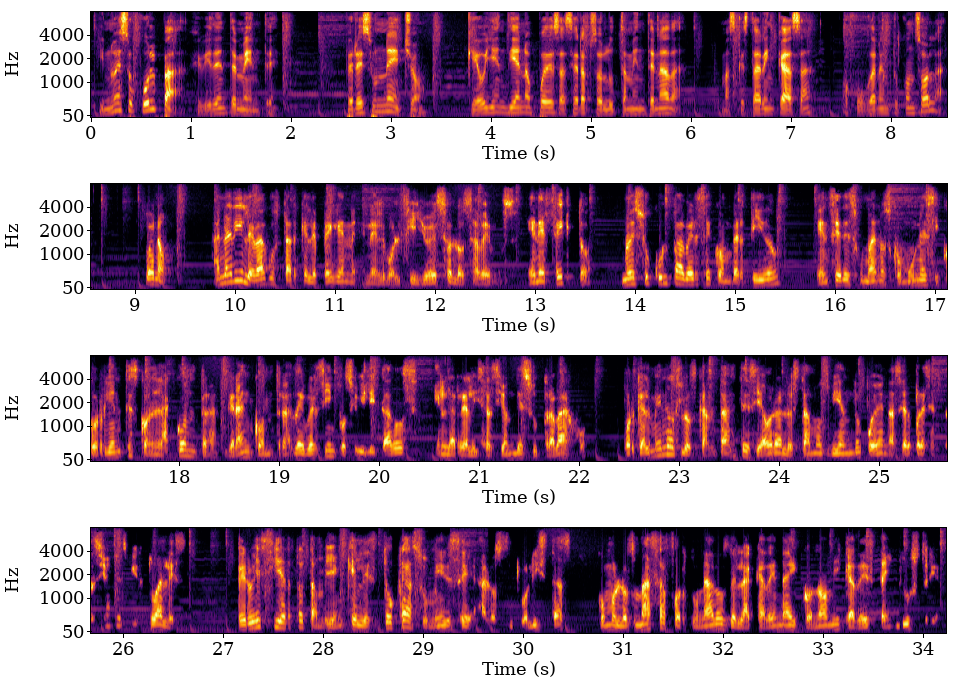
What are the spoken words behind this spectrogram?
Y no es su culpa, evidentemente. Pero es un hecho que hoy en día no puedes hacer absolutamente nada, más que estar en casa o jugar en tu consola. Bueno, a nadie le va a gustar que le peguen en el bolsillo, eso lo sabemos. En efecto, no es su culpa haberse convertido en seres humanos comunes y corrientes con la contra, gran contra, de verse imposibilitados en la realización de su trabajo. Porque al menos los cantantes, y ahora lo estamos viendo, pueden hacer presentaciones virtuales. Pero es cierto también que les toca asumirse a los futbolistas como los más afortunados de la cadena económica de esta industria.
